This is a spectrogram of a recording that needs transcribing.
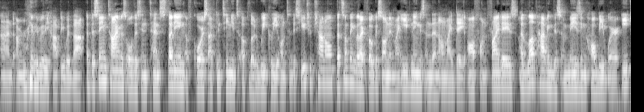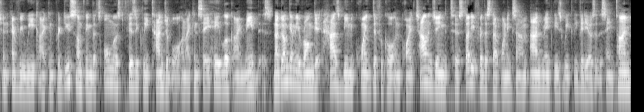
And I'm really, really really happy with that. At the same time as all this intense studying, of course, I've continued to upload weekly onto this YouTube channel. That's something that I focus on in my evenings and then on my day off on Fridays. I love having this amazing hobby where each and every week I can produce something that's almost physically tangible and I can say, hey, look, I made this. Now, don't get me wrong, it has been quite difficult and quite challenging to study for the step one exam and make these weekly videos at the same time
